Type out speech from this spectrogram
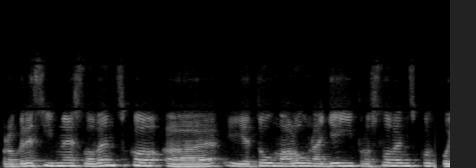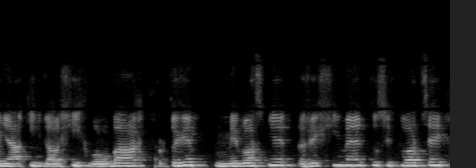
progresivné Slovensko eh, je tou malou nadějí pro Slovensko po nějakých dalších volbách, protože my vlastně řešíme tu situaci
